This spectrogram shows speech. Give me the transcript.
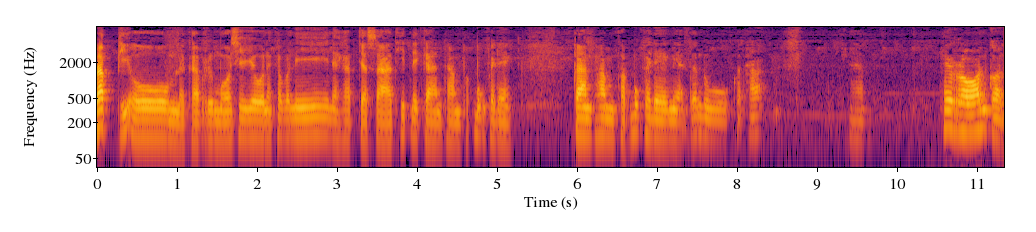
ครับพี่โอมนะครับหรือหมอชโยนะครับวันนี้นะครับจะสาธิตในการทำผักบุ้งไฟแดง การทำผักบุ้งไฟแดงเนี่ยต้องดูกระทะนะครับให้ร้อนก่อน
